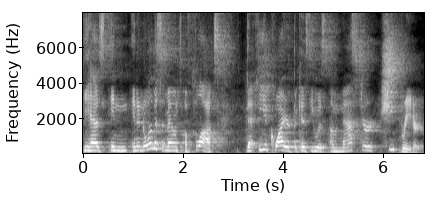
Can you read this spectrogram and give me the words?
He has in, an enormous amount of flocks that he acquired because he was a master sheep breeder.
